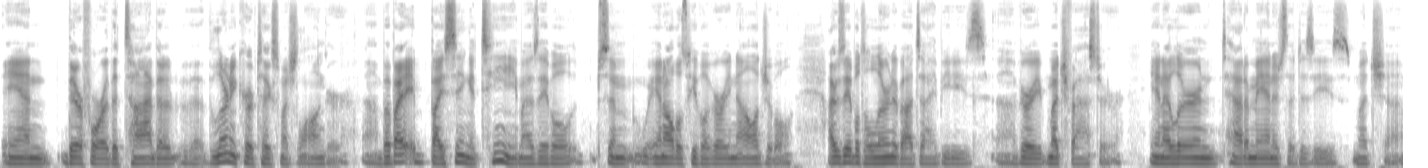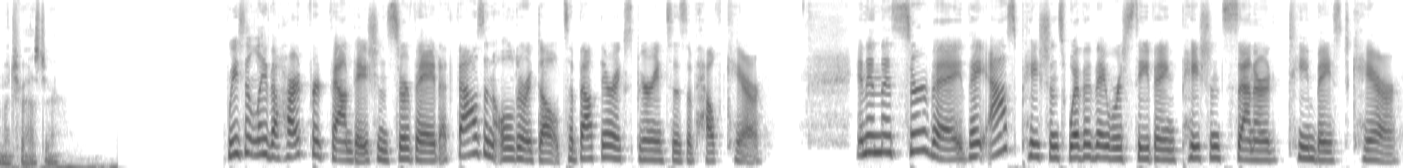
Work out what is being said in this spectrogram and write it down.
and therefore, the time the, the learning curve takes much longer. Um, but by by seeing a team, I was able some and all those people are very knowledgeable. I was able to learn about diabetes uh, very much faster, and I learned how to manage the disease much uh, much faster. Recently, the Hartford Foundation surveyed 1,000 older adults about their experiences of health care. And in this survey, they asked patients whether they were receiving patient-centered, team-based care.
